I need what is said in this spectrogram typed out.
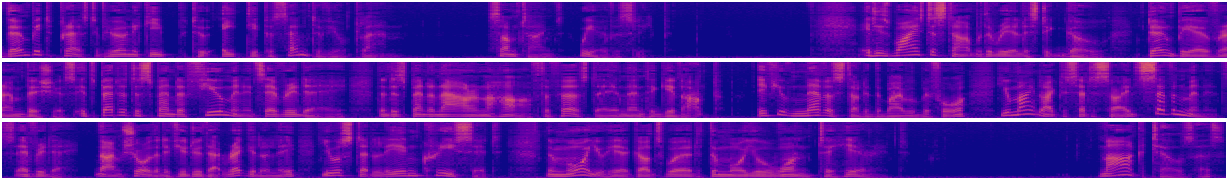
Don't be depressed if you only keep to 80% of your plan. Sometimes we oversleep. It is wise to start with a realistic goal. Don't be overambitious. It's better to spend a few minutes every day than to spend an hour and a half the first day and then to give up. If you've never studied the Bible before, you might like to set aside seven minutes every day. I'm sure that if you do that regularly, you will steadily increase it. The more you hear God's Word, the more you'll want to hear it. Mark tells us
